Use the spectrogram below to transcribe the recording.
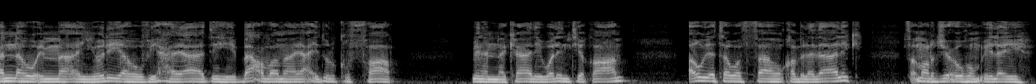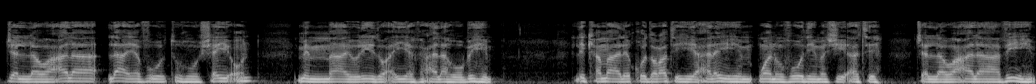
أنه إما أن يريه في حياته بعض ما يعد الكفار من النكال والانتقام أو يتوفاه قبل ذلك فمرجعهم إليه جل وعلا لا يفوته شيء مما يريد أن يفعله بهم لكمال قدرته عليهم ونفوذ مشيئته جل وعلا فيهم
